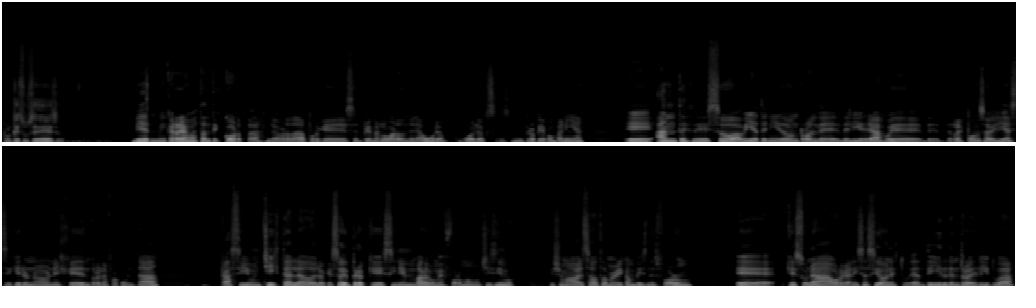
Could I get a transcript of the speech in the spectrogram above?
por qué sucede eso. Bien, mi carrera es bastante corta, la verdad, porque es el primer lugar donde laburo, Wolox, es mi propia compañía. Eh, antes de eso había tenido un rol de, liderazgo y de, responsabilidad, si se quiere, una ONG dentro de la facultad. Casi un chiste al lado de lo que soy, pero que sin embargo me formó muchísimo. Se llamaba el South American Business Forum, eh, que es una organización estudiantil dentro del ITBA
